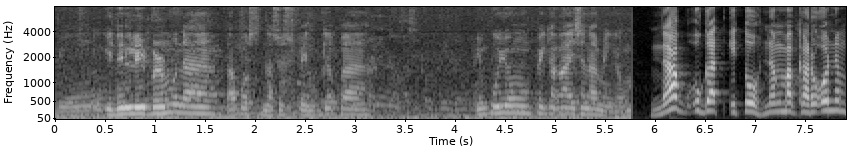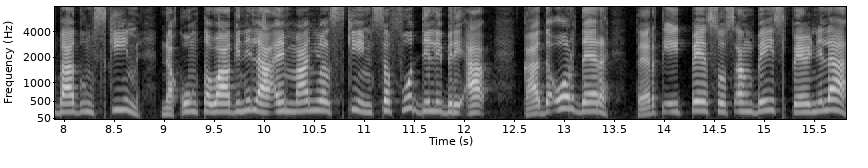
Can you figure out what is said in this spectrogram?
yung i-deliver mo na, tapos na-suspend ka pa. Yun po yung pagkakaisa namin. Nag-ugat ito nang magkaroon ng bagong scheme na kung tawagin nila ay manual scheme sa food delivery app. Kada order, 38 pesos ang base fare nila.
